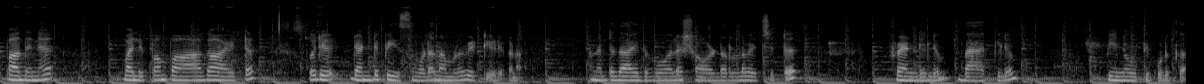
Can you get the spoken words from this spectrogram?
അപ്പം അതിന് വലിപ്പം പാകമായിട്ട് ഒരു രണ്ട് പീസും കൂടെ നമ്മൾ വെട്ടിയെടുക്കണം. എന്നിട്ട് ഇതാ ഇതുപോലെ ഷോൾഡറിൽ വെച്ചിട്ട് ഫ്രണ്ടിലും ബാക്കിലും പിന്നെ ഊത്തി കൊടുക്കുക.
